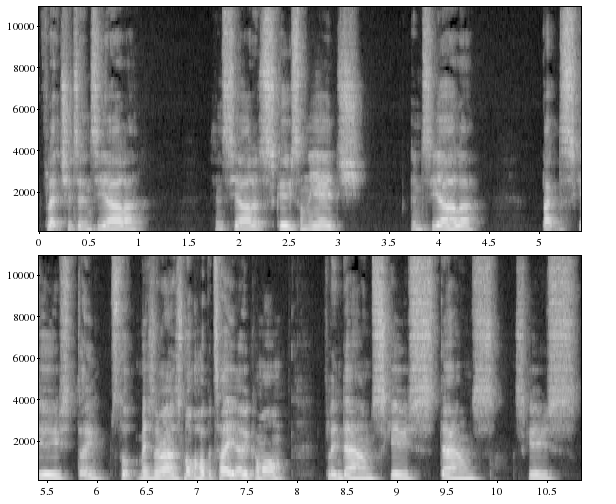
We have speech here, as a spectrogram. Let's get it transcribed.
Fletcher to Nsiala. Nsiala to Skuse on the edge. Nsiala. Back to Skuse. Don't stop messing around. It's not a hot potato. Come on. Flynn down. Skuse. Downes. Skuse.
